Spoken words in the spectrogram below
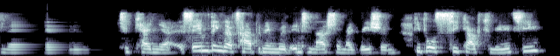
to Kenya, same thing that's happening with international migration. People seek out community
